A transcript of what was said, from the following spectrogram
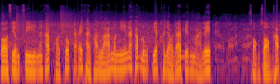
ก็เซียมซีนะครับ ขอโชคจากไอ้ไข่พันล้านวันนี้นะครับลุงเปียกเขย่าได้เป็นหมายเลขแปดกับสองนะข้างล่าง22 ครับ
